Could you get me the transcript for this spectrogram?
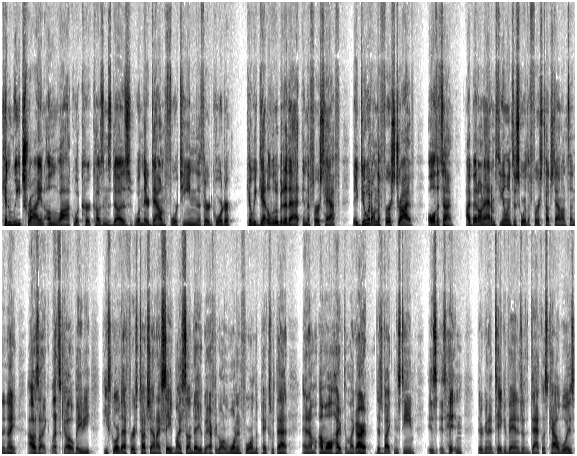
Can we try and unlock what Kirk Cousins does when they're down 14 in the third quarter? Can we get a little bit of that in the first half? They do it on the first drive all the time. I bet on Adam Thielen to score the first touchdown on Sunday night. I was like, let's go, baby. He scored that first touchdown. I saved my Sunday after going one and four on the picks with that. And I'm, I'm all hyped. I'm like, all right, this Vikings team is is hitting. They're going to take advantage of the Dakless Cowboys,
